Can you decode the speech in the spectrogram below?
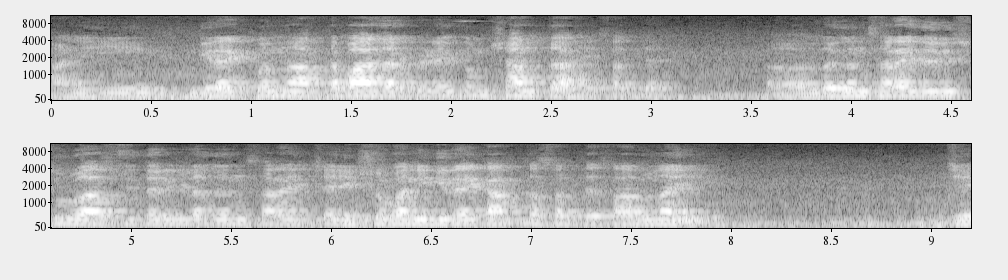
आणि गिरायक पण आत्ता बाजारपेठ एकदम शांत आहे सध्या. लगन सराई जरी सुरू असली तरी लगनसराईच्या हिशोबाने गिरायक आता सध्या चालू नाही. जे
